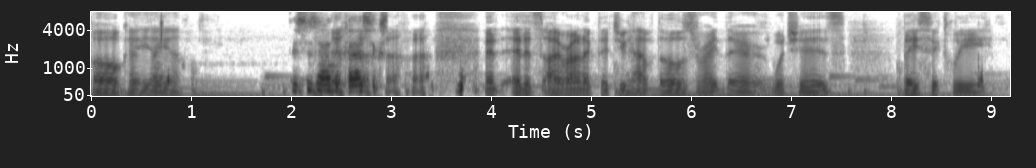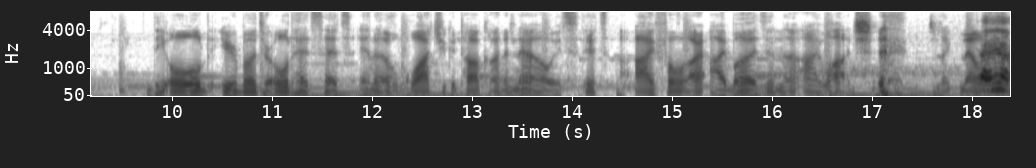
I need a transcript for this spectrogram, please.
Oh, okay, yeah, yeah. This is all the classics. and and it's ironic that you have those right there, which is basically the old earbuds or old headsets and a watch you could talk on, and now it's it's iPhone, i iBuds, and the iWatch. like now, yeah, yeah.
